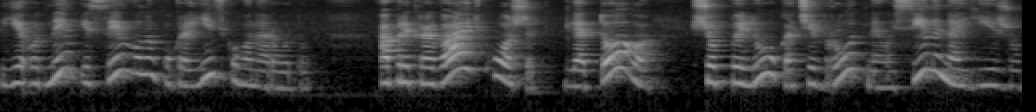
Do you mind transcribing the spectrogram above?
є одним із символів українського народу, а прикривають кошик для того, щоб пилюка чи бруд не осіли на їжу,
